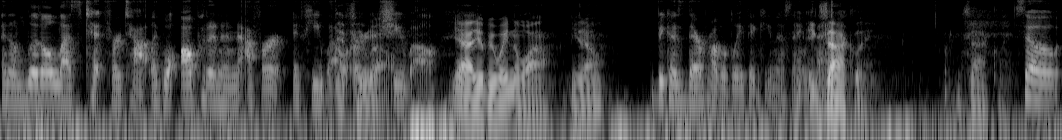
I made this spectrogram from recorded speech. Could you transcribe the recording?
and a little less tit for tat. Like, well, I'll put in an effort if he will If or he will. if she will, Yeah, you'll be waiting a while, you know? because they're probably thinking the same thing. Exactly. Exactly. So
